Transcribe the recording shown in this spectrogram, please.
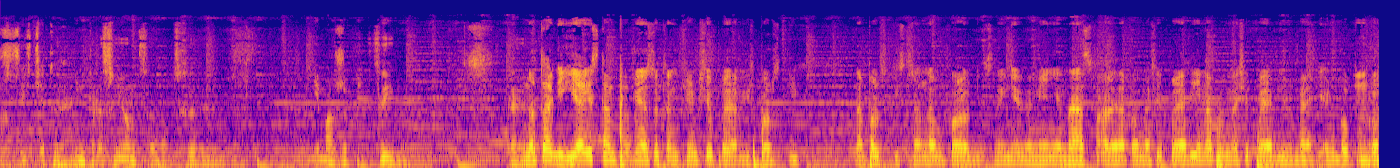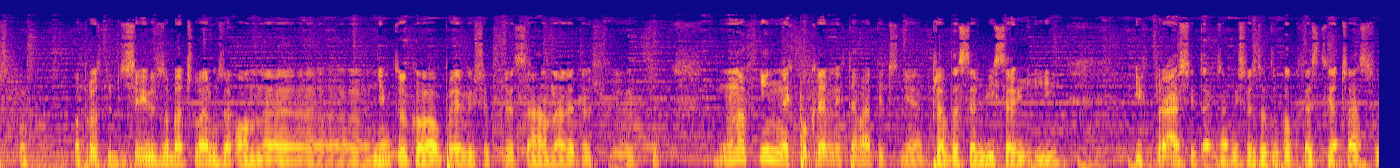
rzeczywiście te interesujące od e, niemalże fikcyjnych. E, no tak, ja jestem pewien, że ten film się pojawi w polskich na polskich stronach ufologicznych, nie wymienię nazw, ale na pewno się pojawi i na pewno się pojawi w mediach, bo po mm. prostu po prostu dzisiaj już zobaczyłem, że on e, nie tylko pojawił się w The Sun, ale też w, w, no, w innych pokrewnych tematycznie, prawda, serwisach i, i w prasie, także myślę, że to tylko kwestia czasu,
